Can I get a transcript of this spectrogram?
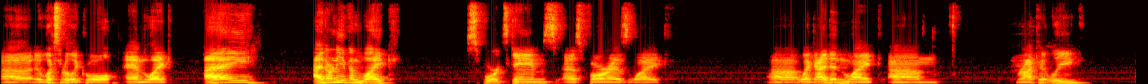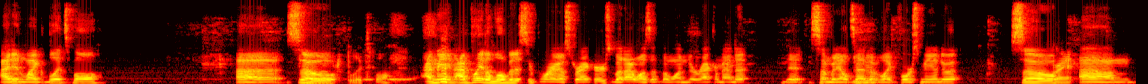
Uh, it looks really cool, and like I, I don't even like sports games as far as like uh, like I didn't like um, Rocket League. I didn't like Blitzball. Uh, so Blitzball. I mean, I played a little bit of Super Mario Strikers, but I wasn't the one to recommend it. That somebody else had to like force me into it. So Right. um,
